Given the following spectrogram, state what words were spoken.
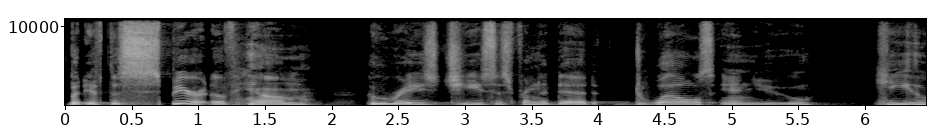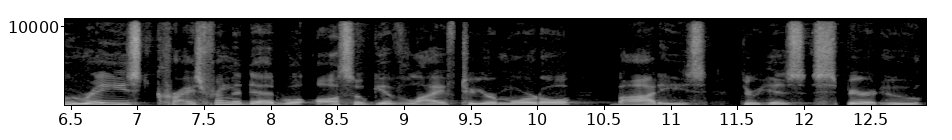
But if the Spirit of Him who raised Jesus from the dead dwells in you, he who raised Christ from the dead will also give life to your mortal bodies through his Spirit who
